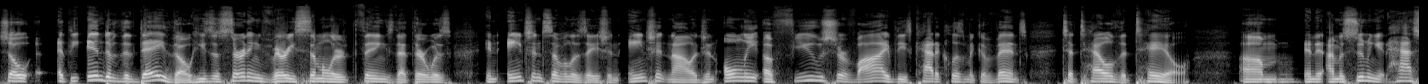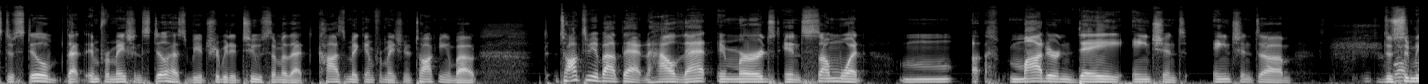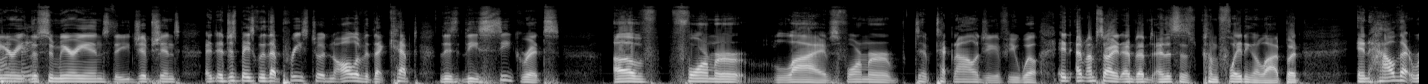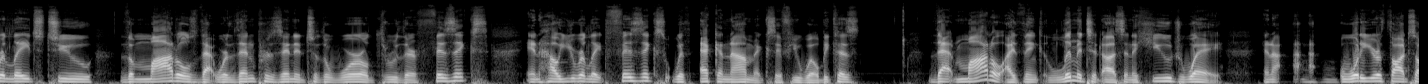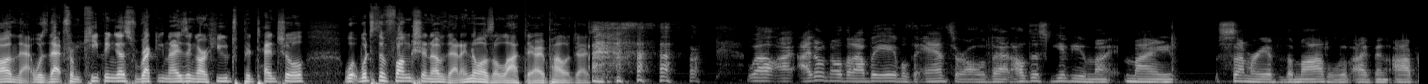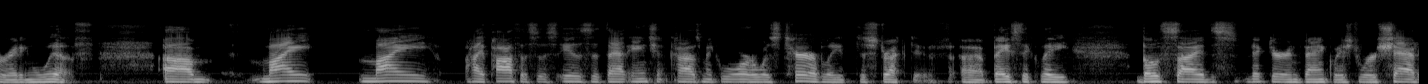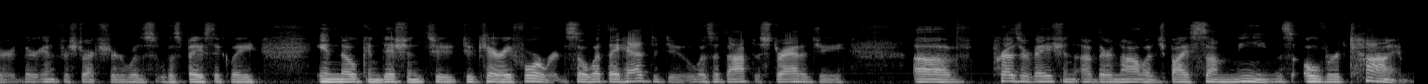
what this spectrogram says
So at the end of the day, though, he's asserting very similar things that there was an ancient civilization, ancient knowledge, and only a few survived these cataclysmic events to tell the tale. Um, mm-hmm. And I'm assuming it has to still, that information still has to be attributed to some of that cosmic information you're talking about. Talk to me about that and how that emerged in somewhat m- uh, modern day ancient, ancient um, the well, Sumerian, the Sumerians, the Egyptians, and, and, just basically that priesthood and all of it that kept these these secrets of former lives, former t- technology, if you will. And, I'm sorry, and this is conflating a lot, but and how that relates to the models that were then presented to the world through their physics and how you relate physics with economics, if you will, because that model, I think, limited us in a huge way. And I, mm-hmm. I, what are your thoughts on that? Was that from keeping us recognizing our huge potential? What, what's the function of that? I know it was a lot there. I apologize. well, I, I don't know that I'll be able to answer all of that. I'll just give you my my summary of the model that I've been operating with. Um, my my hypothesis is that that ancient cosmic war was terribly destructive. Uh, basically both sides, victor and vanquished, were shattered. Their infrastructure was was basically in no condition to to carry forward. So what they had to do was adopt a strategy of preservation of their knowledge by some means over time.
